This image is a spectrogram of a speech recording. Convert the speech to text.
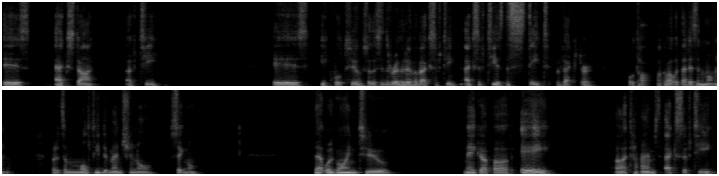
is x dot of t is equal to, so this is the derivative of x of t. x of t is the state vector. We'll talk about what that is in a moment, but it's a multi-dimensional signal that we're going to make up of a uh, times x of t.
